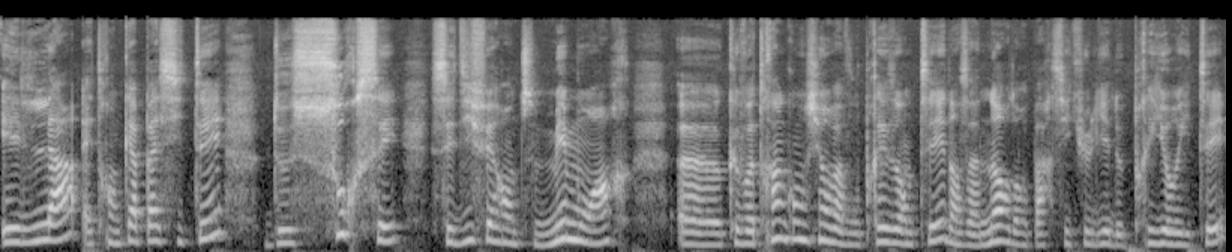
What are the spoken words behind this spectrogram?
et là être en capacité de sourcer ces différentes mémoires euh, que votre inconscient va vous présenter dans un ordre particulier de priorité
